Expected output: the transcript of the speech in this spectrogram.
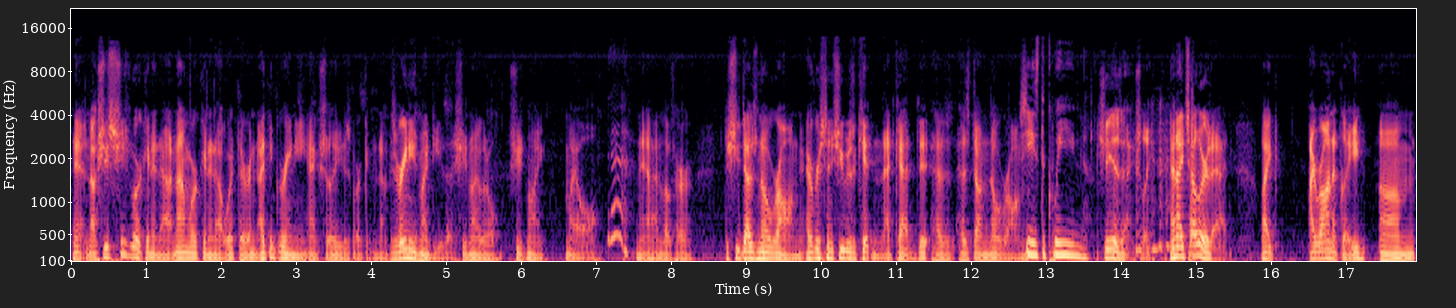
Yeah, no, she's she's working it out, and I'm working it out with her, and I think Rainey actually is working it out because Rainey's my diva. She's my little, she's my my all. Yeah. Yeah, I love her. She does no wrong. Ever since she was a kitten, that cat di- has has done no wrong. She's the queen. She is actually, and I tell her that. Like, ironically, um,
